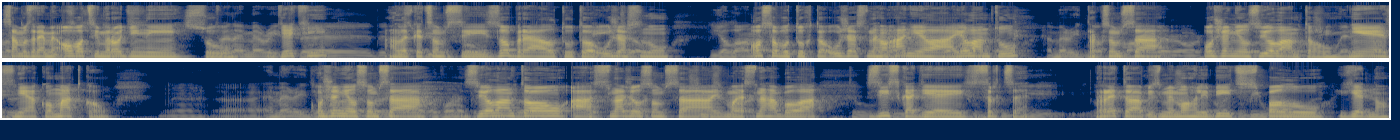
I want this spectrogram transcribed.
Samozrejme, ovocím rodiny sú deti, ale keď som si zobral túto úžasnú osobu tohto úžasného aniela Jolantu, tak som sa oženil s Jolantou, nie s nejakou matkou. Oženil som sa s Jolantou a snažil som sa, moja snaha bola získať jej srdce. Preto, aby sme mohli byť spolu jedno.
